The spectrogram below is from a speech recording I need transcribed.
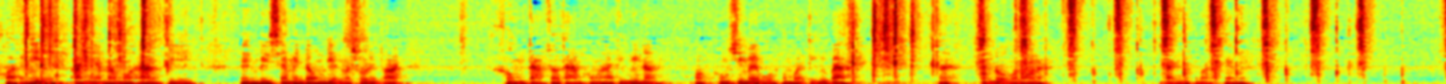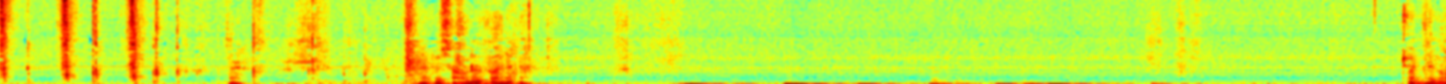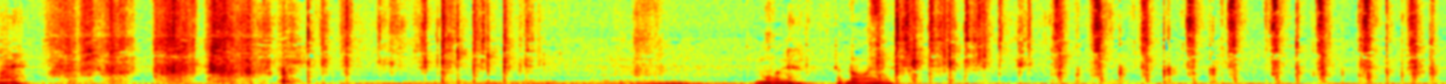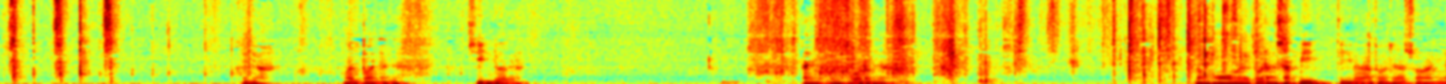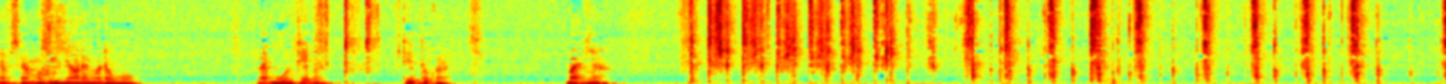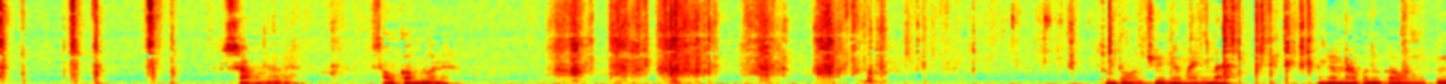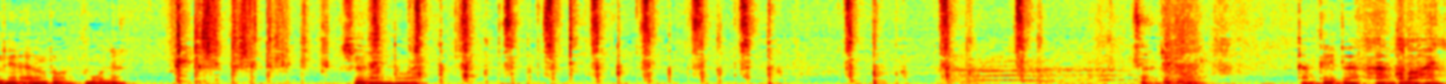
khỏi phải nghĩ anh em nào mua hàng thì lên bến xe miền Đông điện vào số điện thoại 0868 02 quý 5 hoặc 0974 07 quý 3 này, tốc độ của nó này đánh cho các bạn xem này, Đây. là cái sáu nước to nhất này. Chuẩn chưa các bạn ơi? Bốn này. Tốc độ này thấy chưa vẫn toàn nhất nhá, chín nước nhá, đánh không thua được nhá, đồng hồ này tôi đang sạc pin. Tí nữa tôi sẽ cho anh em xem một video đánh vào đồng hồ. Lại bốn tiếp nhé tiếp tục này. Bảy nhá, sáu nước này sáu cấm luôn này. Chúng tôi chuyên về máy đánh bài. Anh em nào có nhu cầu thì cứ liên hệ với tôi. Bốn nhé siêu nhanh các bạn chuẩn tuyệt đối. Cam kết là hàng có bảo hành.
